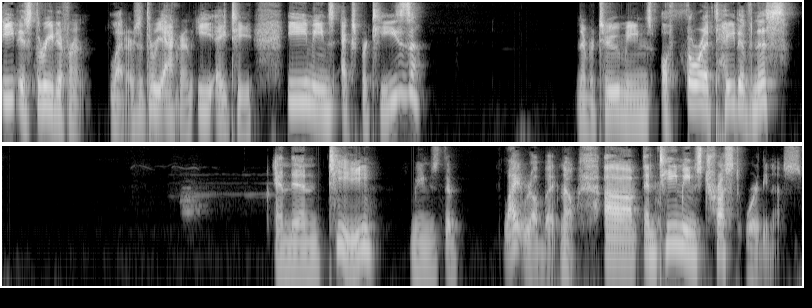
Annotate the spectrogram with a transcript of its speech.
EAT is three different letters, a three acronym E A T. E means expertise. Number two means authoritativeness. And then T means the light rail bit. No. Um, and T means trustworthiness.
